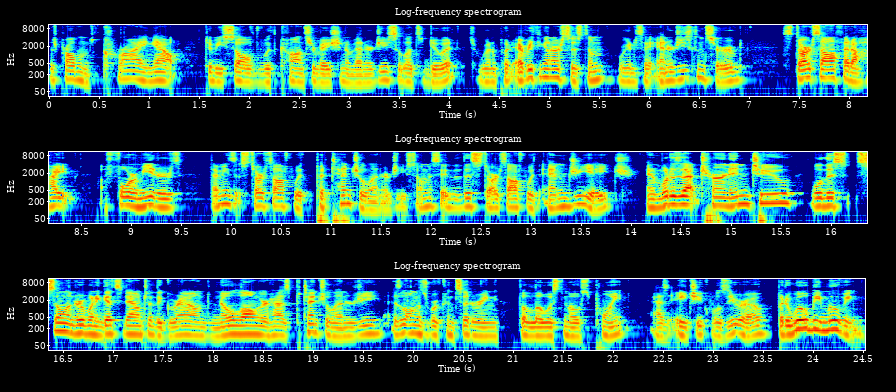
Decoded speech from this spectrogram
This problem's crying out to be solved with conservation of energy, so let's do it. So we're going to put everything in our system. We're going to say energy is conserved. Starts off at a height of 4 meters. That means it starts off with potential energy. So I'm to say that this starts off with mgh. And what does that turn into? Well, this cylinder, when it gets down to the ground, no longer has potential energy, as long as we're considering the lowest most point as h equals 0. But it will be moving,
